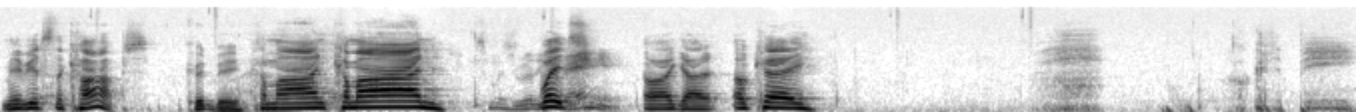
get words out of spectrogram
Maybe it's the cops. could be? Come on, come on. Someone's really Wait. banging. Oh, I got it. Okay. Who could it be?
